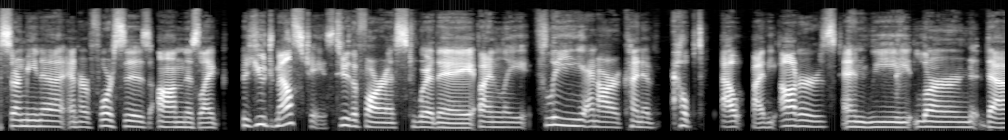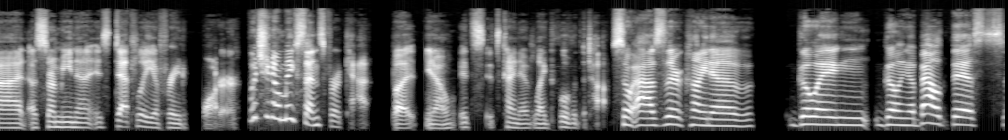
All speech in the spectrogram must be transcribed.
Tsarmina and her forces on this like a huge mouse chase through the forest where they finally flee and are kind of helped out by the otters and we learn that uh, Tsarmina is deathly afraid of water which you know makes sense for a cat but you know it's it's kind of like over the top so as they're kind of going going about this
